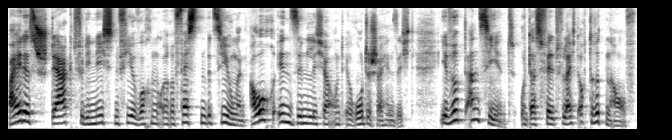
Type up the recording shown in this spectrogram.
Beides stärkt für die nächsten vier Wochen eure festen Beziehungen, auch in sinnlicher und erotischer Hinsicht. Ihr wirkt anziehend und das fällt vielleicht auch Dritten auf.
